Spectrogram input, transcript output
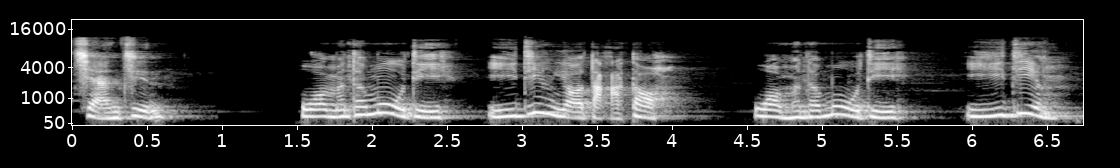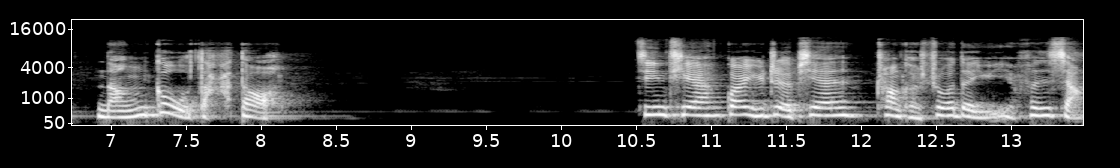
前进。我们的目的一定要达到，我们的目的一定能够达到。今天关于这篇创客说的语音分享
